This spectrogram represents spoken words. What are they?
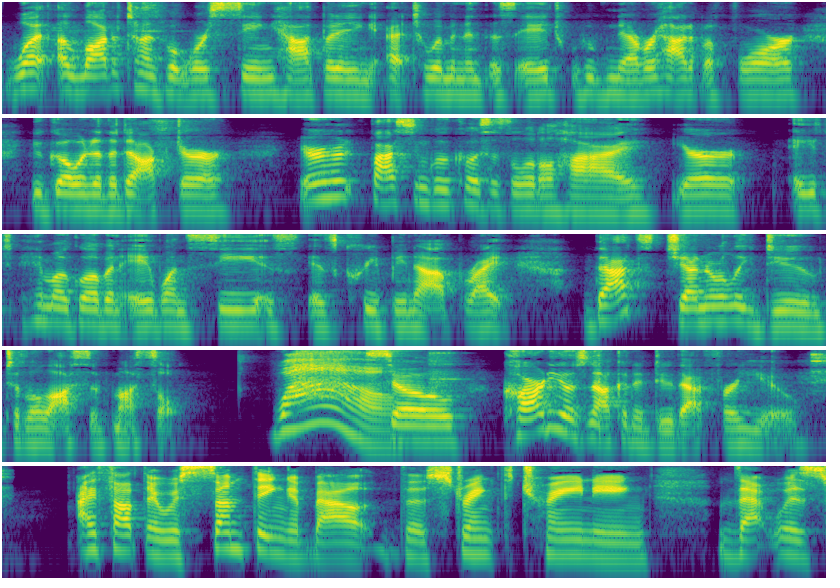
what a lot of times what we're seeing happening at, to women in this age who've never had it before, you go into the doctor, your fasting glucose is a little high, your H- hemoglobin A1C is, is creeping up, right? That's generally due to the loss of muscle. Wow. So cardio is not going to do that for you. I thought there was something about the strength training that was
